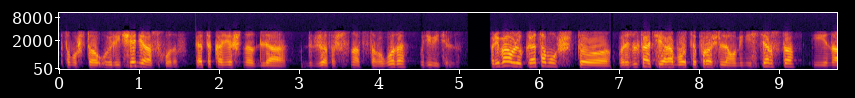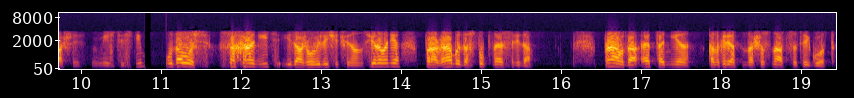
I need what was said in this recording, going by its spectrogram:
потому что увеличение расходов – это, конечно, для бюджета 2016 года удивительно. Прибавлю к этому, что в результате работы профильного министерства и нашей вместе с ним удалось сохранить и даже увеличить финансирование программы «Доступная среда». Правда, это не конкретно на 2016 год,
